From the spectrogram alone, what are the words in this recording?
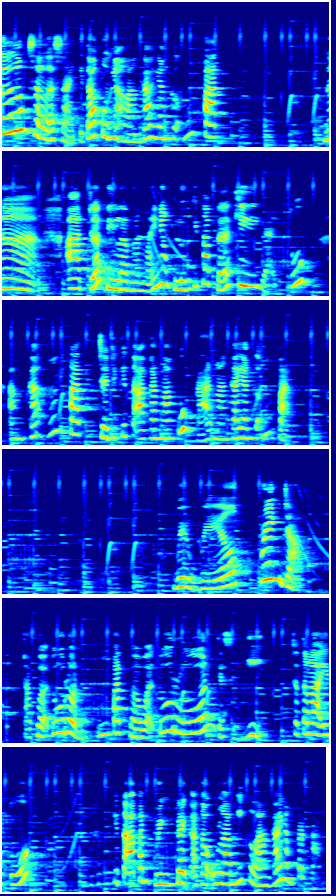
Belum selesai, kita punya langkah yang keempat. Nah, ada bilangan lain yang belum kita bagi, yaitu angka 4. Jadi kita akan lakukan langkah yang keempat. We will bring down kita bawa turun. 4 bawa turun ke sini. Setelah itu, kita akan bring back atau ulangi ke langkah yang pertama,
